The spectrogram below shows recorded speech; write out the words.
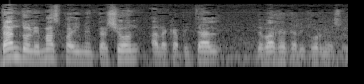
dándole más pavimentación a la capital de Baja California Sur.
